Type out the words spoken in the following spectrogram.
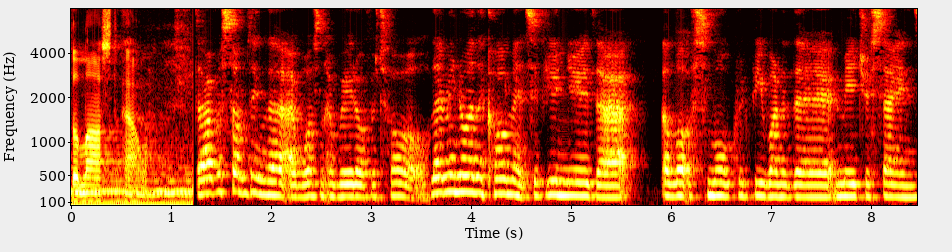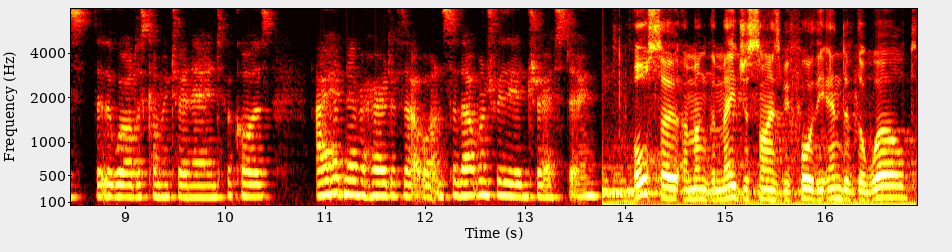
the last hour. That was something that I wasn't aware of at all. Let me know in the comments if you knew that a lot of smoke would be one of the major signs that the world is coming to an end because I had never heard of that one, so that one's really interesting. Also, among the major signs before the end of the world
